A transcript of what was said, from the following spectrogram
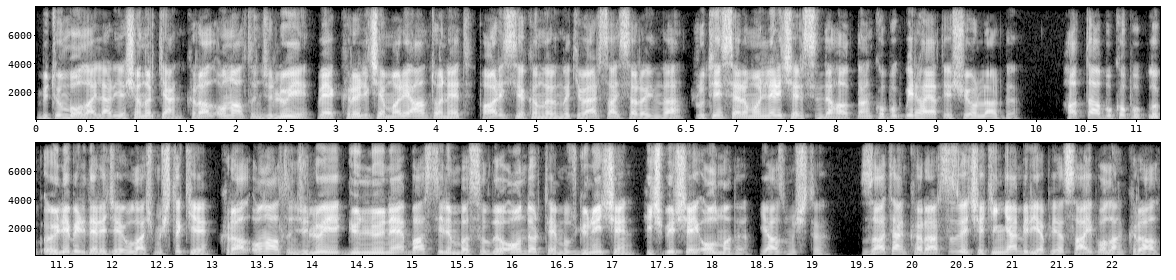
Bütün bu olaylar yaşanırken Kral 16. Louis ve Kraliçe Marie Antoinette Paris yakınlarındaki Versailles Sarayı'nda rutin seremoniler içerisinde halktan kopuk bir hayat yaşıyorlardı. Hatta bu kopukluk öyle bir dereceye ulaşmıştı ki Kral 16. Louis günlüğüne Bastille'in basıldığı 14 Temmuz günü için hiçbir şey olmadı yazmıştı. Zaten kararsız ve çekingen bir yapıya sahip olan kral,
